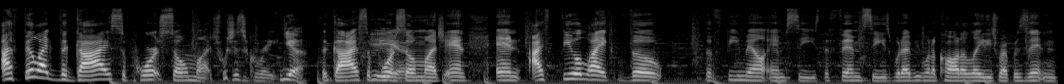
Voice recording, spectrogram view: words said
I feel like the guys support so much, which is great. Yeah. the guys support Yeah. so much, and and I feel like the the female MCs, the femcs, whatever you want to call the ladies representing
